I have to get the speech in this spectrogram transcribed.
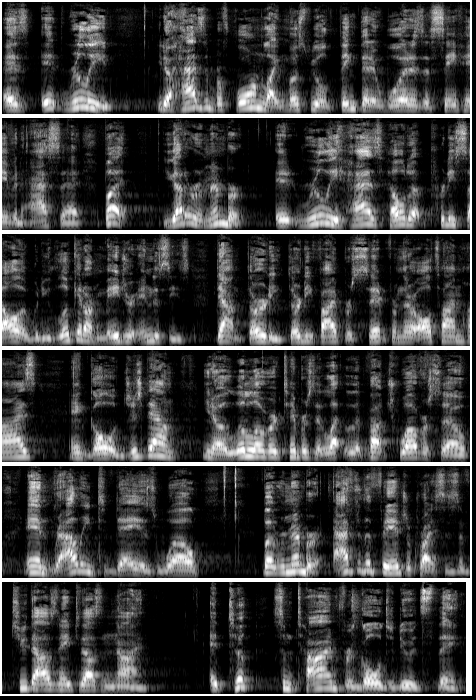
as it really, you know, hasn't performed like most people think that it would as a safe haven asset. But you got to remember, it really has held up pretty solid. When you look at our major indices, down 30, 35% from their all time highs, and gold just down, you know, a little over 10%, about 12 or so, and rallied today as well. But remember, after the financial crisis of 2008, 2009, it took some time for gold to do its thing.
